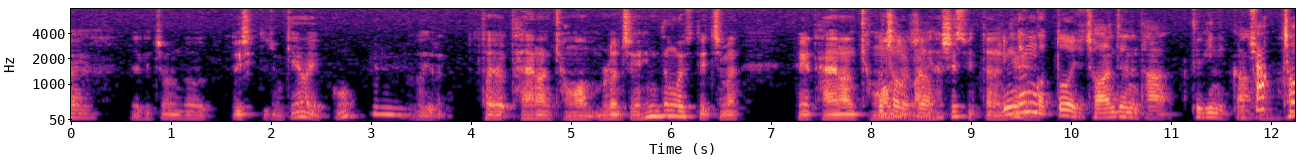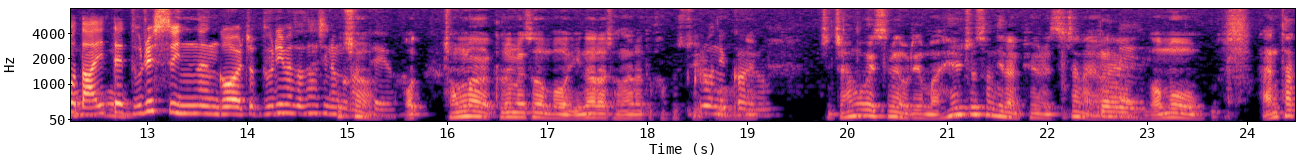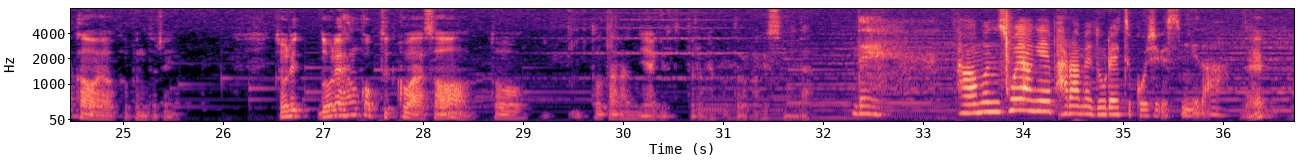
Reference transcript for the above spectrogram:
이렇게 좀 더 의식도 좀 깨어 있고 음, 이런 더 다양한 경험 물론 지금 힘든 걸 수도 있지만 되게 다양한 경험을 그쵸, 그쵸. 많이 하실 수 있다는 힘든 게 것도 이제 저한테는 다 득이니까. 딱 저 나이 때 누릴 수 있는 걸 좀 누리면서 사시는 것 그쵸. 같아요. 어, 정말 그러면서 뭐 이 나라 저 나라도 가볼 수 있고 그러니까요. 진짜 한국에 있으면 우리가 뭐 헬조선이라는 표현을 쓰잖아요. 네. 너무 안타까워요 그분들이. 저 우리 노래 한 곡 듣고 와서 또 또 다른 이야기를 듣도록 해보도록 하겠습니다. 네. 다음은 소양의 바람의 노래 듣고 오시겠습니다. 네.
